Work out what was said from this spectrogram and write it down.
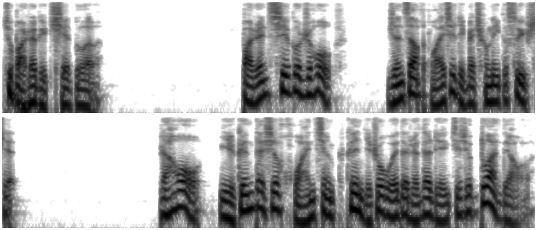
就把人给切割了，把人切割之后，人在环境里面成了一个碎片，然后你跟那些环境、跟你周围的人的连接就断掉了。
